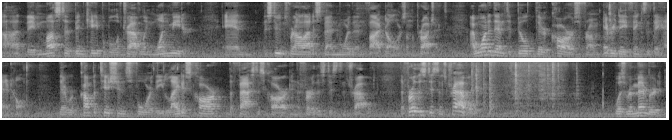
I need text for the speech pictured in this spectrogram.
Uh, they must have been capable of traveling one meter, and the students were not allowed to spend more than $5 on the project. I wanted them to build their cars from everyday things that they had at home. There were competitions for the lightest car, the fastest car, and the furthest distance traveled. The furthest distance traveled was remembered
